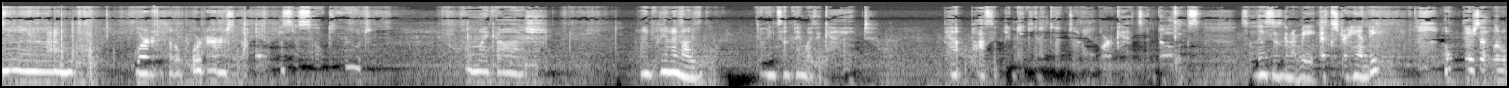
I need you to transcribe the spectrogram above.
Um, border, little borders. Oh, this is so cute. Oh my gosh. I'm planning on doing something with a cat. Pa- Possibly making a cat journal or cats and dogs. So this is to be extra handy. Oh, there's that little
